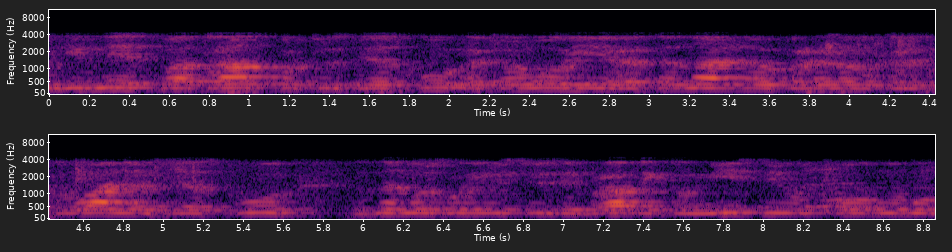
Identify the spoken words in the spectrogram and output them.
будівництва, транспорту, зв'язку, екології, раціонального природокористування в зв'язку з неможливістю зібрати комісію в повному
